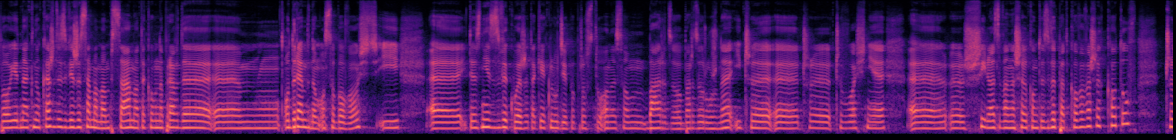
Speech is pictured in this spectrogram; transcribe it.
Bo jednak no, każde zwierzę, sama mam psa, ma taką naprawdę odrębną osobowość i, e, i to jest niezwykłe, że tak jak ludzie po prostu one są bardzo, bardzo różne i czy, e, czy, czy właśnie e, Sheila zwana Szelką to jest wypadkowa waszych kotów, czy,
